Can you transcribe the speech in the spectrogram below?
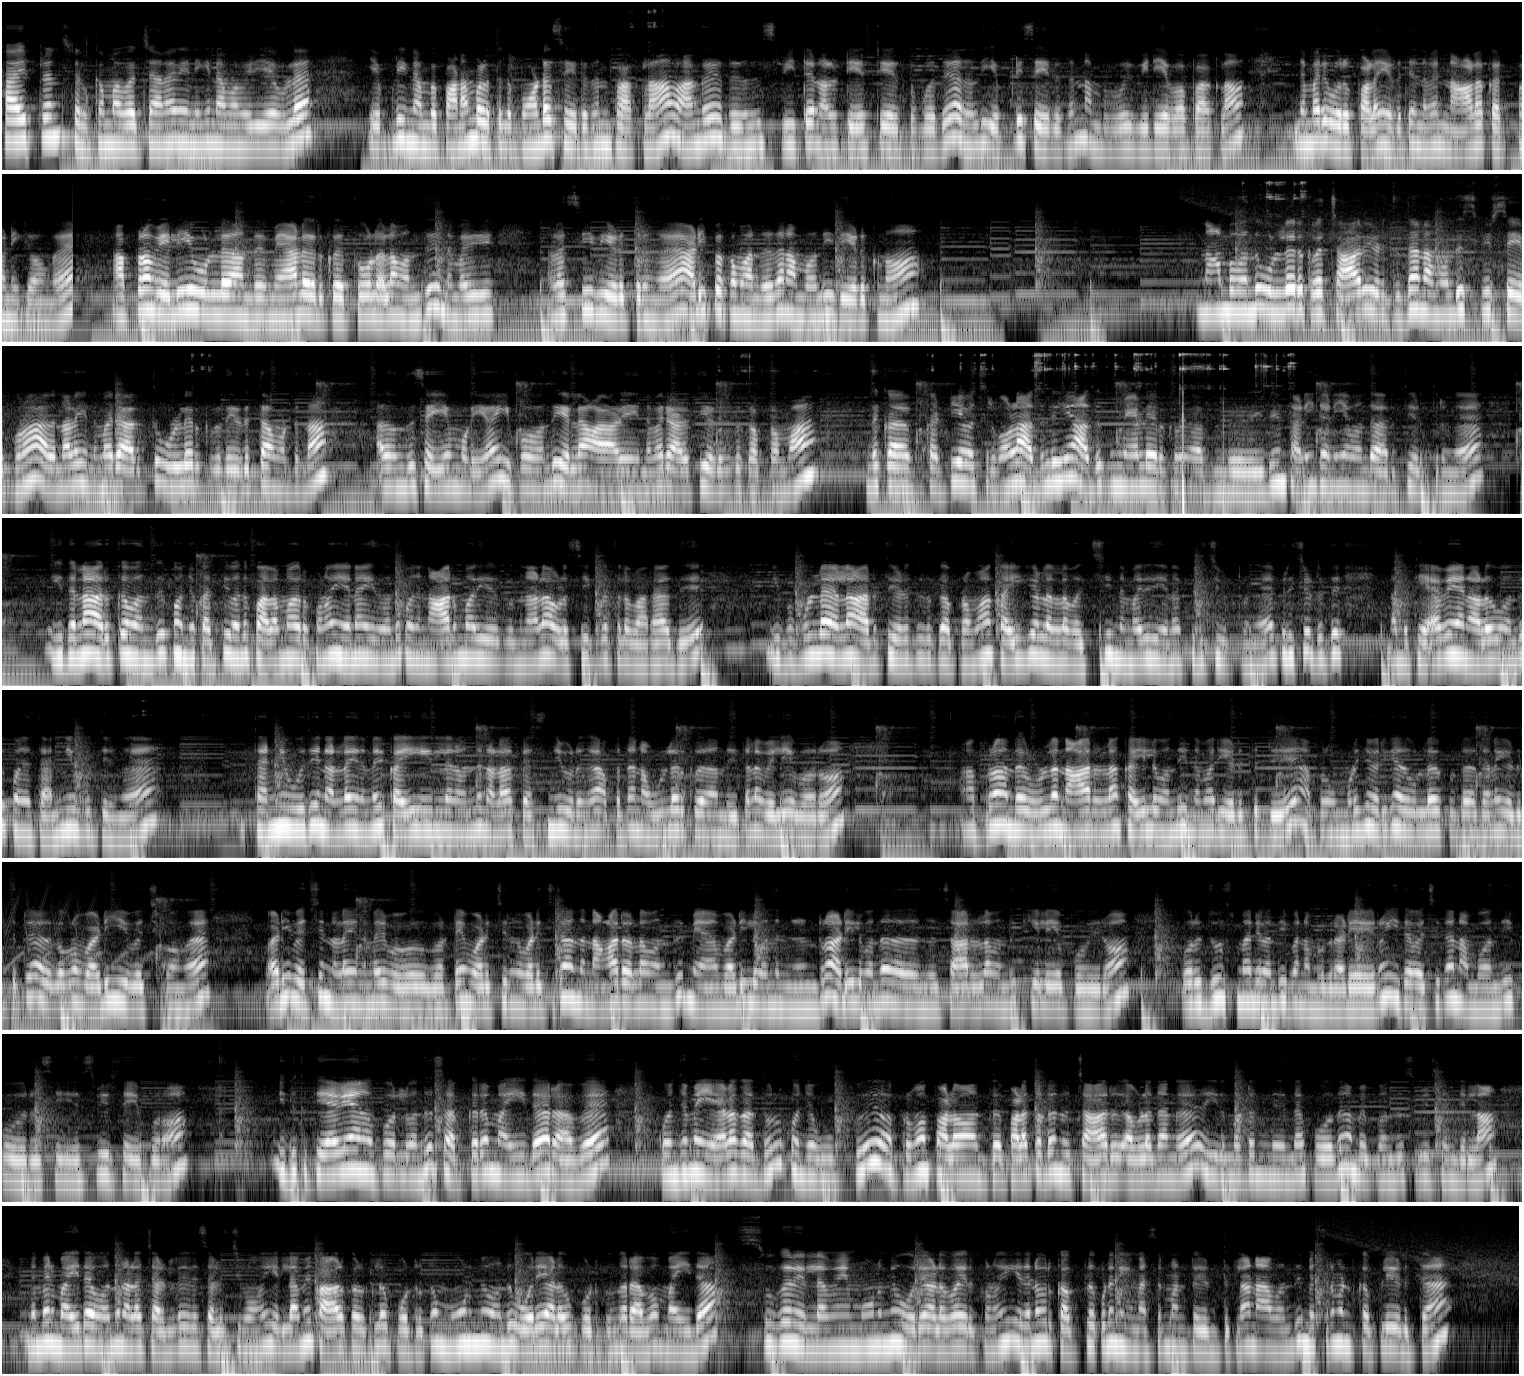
Hi friends welcome our channel இன்றைக்கி நம்ம வீடியோவில் எப்படி நம்ம பனம்பழத்தில் போண்டா செய்கிறதுன்னு பார்க்கலாம். வாங்க இது வந்து ஸ்வீட்டாக நல்லா டேஸ்ட்டாக இருக்க போது அது வந்து எப்படி செய்கிறதுன்னு நம்ம போய் வீடியோவாக பார்க்கலாம். இந்த மாதிரி ஒரு பழம் எடுத்து இந்த மாதிரி நாளாக கட் பண்ணிக்கோங்க. அப்புறம் வெளியே உள்ள அந்த மேலே இருக்கிற தோலெல்லாம் வந்து இந்த மாதிரி நல்லா சீவி எடுத்துருங்க. அடிப்பக்கமாக இருந்தது தான் நம்ம வந்து இது எடுக்கணும். நாம் வந்து உள்ளே இருக்கிற சாறு எடுத்து தான் நம்ம வந்து ஸ்வீட் செய்ய போகிறோம் அதனால் இந்த மாதிரி அறுத்து உள்ளே இருக்கிறத எடுத்தால் மட்டும்தான் அதை வந்து செய்ய முடியும். இப்போ வந்து எல்லாம் இந்த மாதிரி அறுத்து எடுத்ததுக்கப்புறமா இந்த க கட்டியை வச்சுருக்கோம்ல அதுலேயும் அதுக்கு மேலே இருக்கிற அந்த இதையும் தனித்தனியாக வந்து அறுத்து எடுத்துருங்க. இதெல்லாம் அறுக்க வந்து கொஞ்சம் கத்தி வந்து பதமாக இருக்கணும். ஏன்னா இது வந்து கொஞ்சம் நார் மாதிரி இருக்கிறதுனால அவ்வளோ சீக்கிரத்தில் வராது. இப்போ ஃபுல்லாக எல்லாம் அறுத்து எடுத்ததுக்கப்புறமா கைகளெல்லாம் வச்சு இந்த மாதிரி எல்லாம் பிரித்து விட்டுருங்க. பிரித்து விட்டுட்டு நம்ம தேவையான அளவு வந்து கொஞ்சம் தண்ணி ஊற்றிடுங்க தண்ணி ஊற்றி நல்லா இந்த மாதிரி கையில் வந்து நல்லா பிசைஞ்சு விடுங்க. அப்போ தான் நான் உள்ளே இருக்கிற அந்த இதெல்லாம் வெளியே வரும். அப்புறம் அந்த உள்ள நாரெல்லாம் கையில் வந்து இந்த மாதிரி எடுத்துட்டு அப்புறம் முடிஞ்ச வரைக்கும் அது உள்ளே இருக்கிறதெல்லாம் எடுத்துட்டு அதுக்கப்புறம் வடி வச்சுக்கோங்க. வடி வச்சு நல்லா இந்த மாதிரி ஒரு- ஒரு டைம் வடிச்சிருங்க. வடிச்சிட்டு அந்த நாரெல்லாம் வந்து மே வடியில் வந்து நின்றும். அடியில் வந்து அந்த சாரெல்லாம் வந்து கீழே போயிடும் ஒரு ஜூஸ் மாதிரி வந்து இப்போ நம்மளுக்கு ரெடி ஆயிரும். இதை வச்சு தான் நம்ம வந்து இப்போ ஒரு ஸ்வீட் செய்ய போகிறோம் இதுக்கு தேவையான பொருள் வந்து சர்க்கரை மைதா ரவை கொஞ்சமாக ஏலக்காய் தூள் கொஞ்சம் உப்பு அப்புறமா பழம் பழத்தோட இந்த சாறு அவ்வளோதாங்க இது மட்டும் இருந்தால் போதும். நம்ம இப்போ வந்து ஸ்வீட் செஞ்சிடலாம். இந்த மாதிரி மைதா வந்து நல்லா சடலில் சளிச்சுக்கோங்க. எல்லாமே கால் கால் கிலோ போட்டிருக்கோம். மூணுமே வந்து ஒரே அளவு போட்டுக்கோங்க. ரவை மைதா சுகர் எல்லாமே மூணுமே ஒரே அளவாக இருக்கணும். எதனா ஒரு கப்பில் கூட நீங்கள் மெஷர்மெண்ட் எடுத்துக்கலாம். நான் வந்து மெஷர்மெண்ட் கப்லேயே எடுத்தேன்.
